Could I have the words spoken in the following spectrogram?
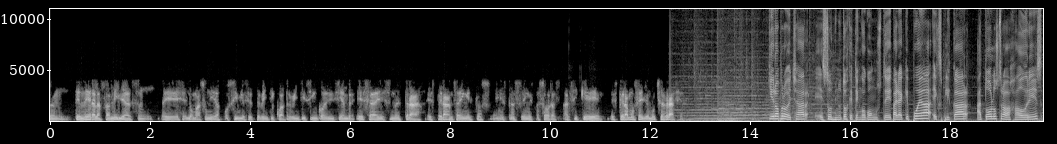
eh, tener a las familias eh, lo más unidas posibles este 24 y 25 de diciembre. Esa es nuestra esperanza en estos en estas en estas horas. Así que esperamos ello. Muchas gracias quiero aprovechar estos minutos que tengo con usted para que pueda explicar a todos los trabajadores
